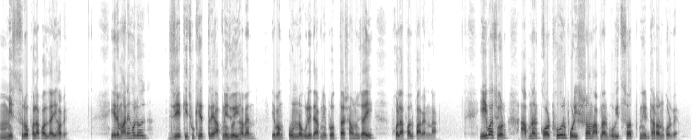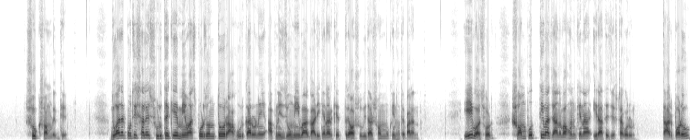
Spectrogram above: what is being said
মিশ্র ফলাফলদায়ী হবে। এর মানে হলো যে কিছু ক্ষেত্রে আপনি জয়ী হবেন এবং অন্যগুলিতে আপনি প্রত্যাশা অনুযায়ী ফলাফল পাবেন না। এই বছর আপনার কঠোর পরিশ্রম আপনার ভবিষ্যৎ নির্ধারণ করবে। সুখ সমৃদ্ধি। দু হাজার পঁচিশ সালের শুরু থেকে মে মাস পর্যন্ত রাহুর কারণে আপনি জমি বা গাড়ি কেনার ক্ষেত্রে অসুবিধার সম্মুখীন হতে পারেন। এই বছর সম্পত্তি বা যানবাহন কেনা এড়াতে চেষ্টা করুন। তারপরও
